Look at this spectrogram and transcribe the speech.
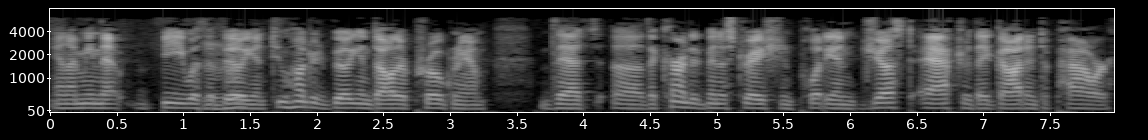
and I mean that B with mm-hmm. a billion, 200 billion dollar program that uh, the current administration put in just after they got into power,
